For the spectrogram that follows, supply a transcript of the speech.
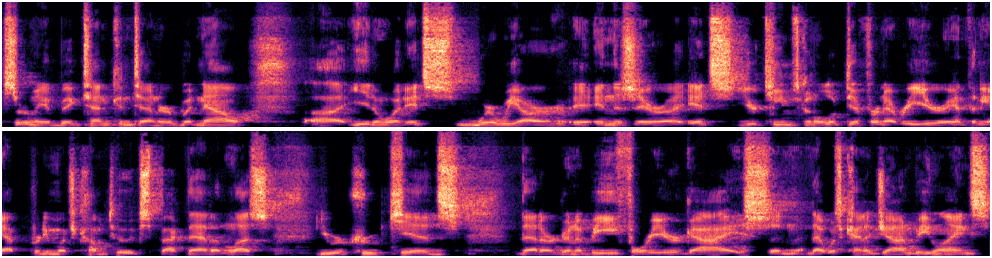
certainly a Big Ten contender. But now, uh, you know what? It's where we are in this era. It's your team's going to look different every year, Anthony. I've pretty much come to expect that, unless you recruit kids that are going to be four-year guys, and that was kind of John Beilein's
